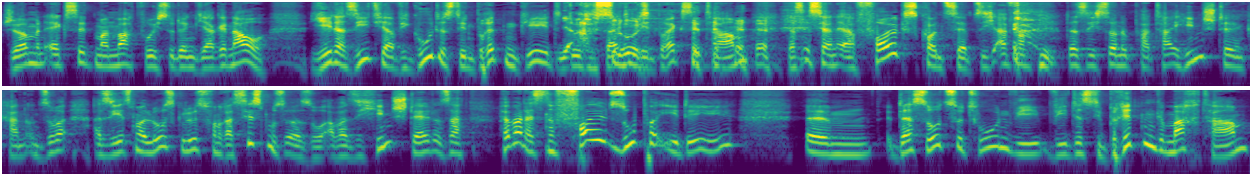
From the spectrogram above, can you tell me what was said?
German Exit man macht, wo ich so denke, ja genau, jeder sieht ja, wie gut es den Briten geht, ja, durch die den Brexit haben. Das ist ja ein Erfolgskonzept, sich einfach, dass sich so eine Partei hinstellen kann und so. Also jetzt mal losgelöst von Rassismus oder so, aber sich hinstellt und sagt, hör mal, das ist eine voll super Idee, ähm, das so zu tun, wie, wie das die Briten gemacht haben,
